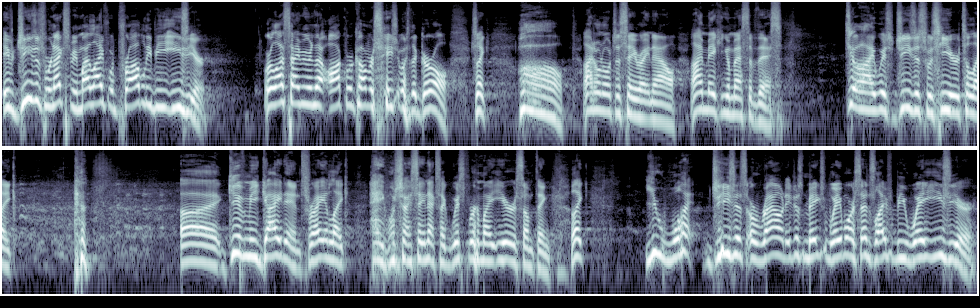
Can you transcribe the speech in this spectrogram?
if Jesus were next to me, my life would probably be easier. Or last time you were in that awkward conversation with a girl, it's like, oh, I don't know what to say right now. I'm making a mess of this. Oh, I wish Jesus was here to like uh, give me guidance, right? And like, hey, what should I say next? Like, whisper in my ear or something. Like, you want Jesus around. It just makes way more sense. Life would be way easier.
